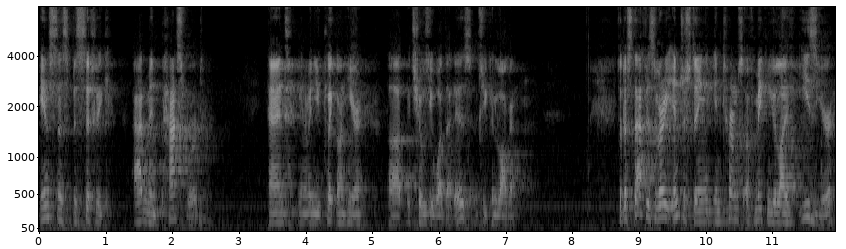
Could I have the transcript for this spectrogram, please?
instance-specific admin password, and you know, when you click on here, uh, it shows you what that is, and so you can log in. So the staff is very interesting in terms of making your life easier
